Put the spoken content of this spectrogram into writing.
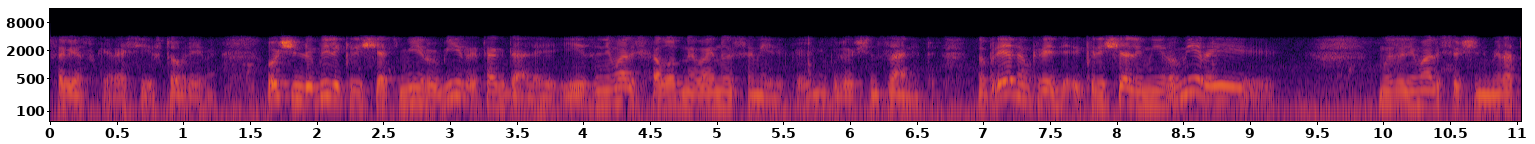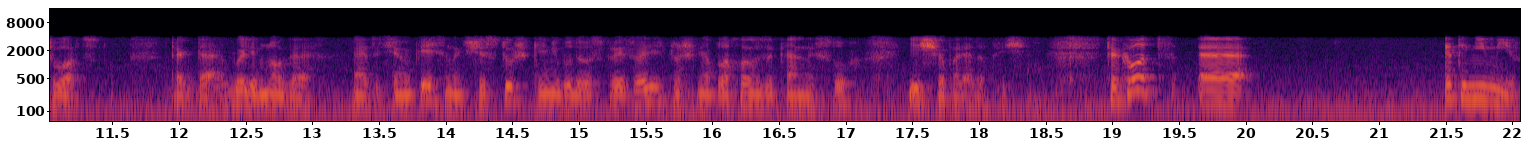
в советской России в то время, очень любили кричать «миру, мир» и так далее, и занимались холодной войной с Америкой, они были очень заняты. Но при этом кричали «миру, мир», и мы занимались очень миротворством тогда. Были много на эту тему песенок, частушек, я не буду воспроизводить, потому что у меня плохой музыкальный слух, и еще по ряду причин. Так вот, э, это не мир.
